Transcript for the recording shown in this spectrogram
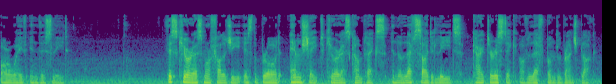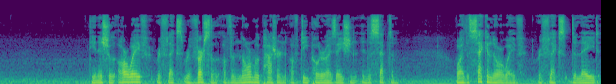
R wave in this lead. This QRS morphology is the broad M-shaped QRS complex in the left-sided leads characteristic of left bundle branch block. The initial R wave reflects reversal of the normal pattern of depolarization in the septum, while the second R wave reflects delayed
